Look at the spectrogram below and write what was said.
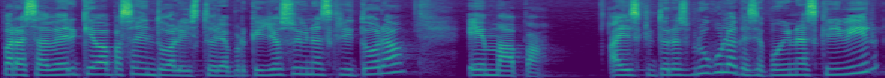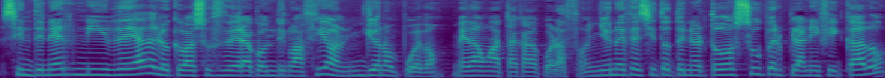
para saber qué va a pasar en toda la historia. Porque yo soy una escritora en mapa. Hay escritores brújula que se ponen a escribir sin tener ni idea de lo que va a suceder a continuación. Yo no puedo, me da un ataque al corazón. Yo necesito tener todo súper planificado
